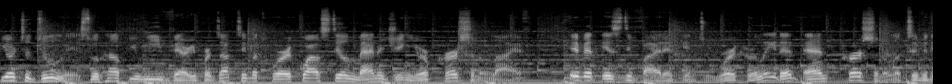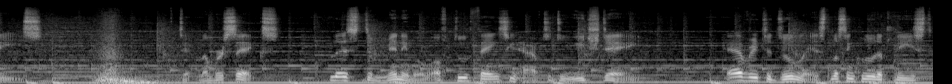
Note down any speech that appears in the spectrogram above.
Your to-do list will help you be very productive at work while still managing your personal life if it is divided into work-related and personal activities. Tip number 6. List the minimum of two things you have to do each day. Every to-do list must include at least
